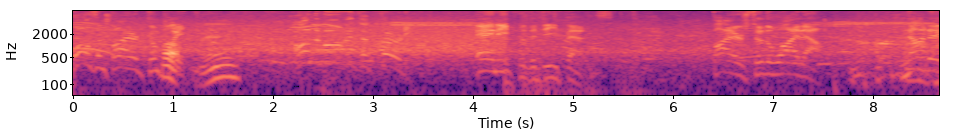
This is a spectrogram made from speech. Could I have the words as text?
Balls and fired Fuck, complete. man. On the move at the 30. He for the defense. Fires to the wideout. Not able.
